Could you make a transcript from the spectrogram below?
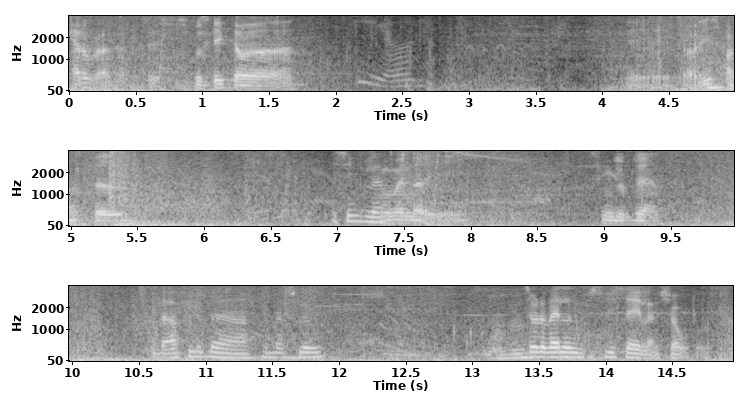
Kan du godt, altså. Jeg synes måske ikke, der var, øh, der var lige så mange fede I singleplayer. momenter i single player. I hvert fald lidt mere, lidt mere slow. Mm-hmm. Så var det valgt, hvis lige sagde et sjovt eller sådan.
